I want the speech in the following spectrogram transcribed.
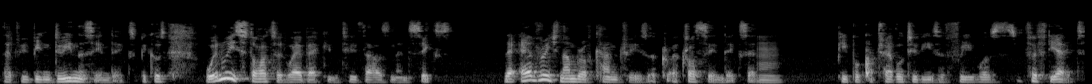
that we've been doing this index. Because when we started way back in 2006, the average number of countries ac- across the index that mm. people could travel to visa free was 58.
